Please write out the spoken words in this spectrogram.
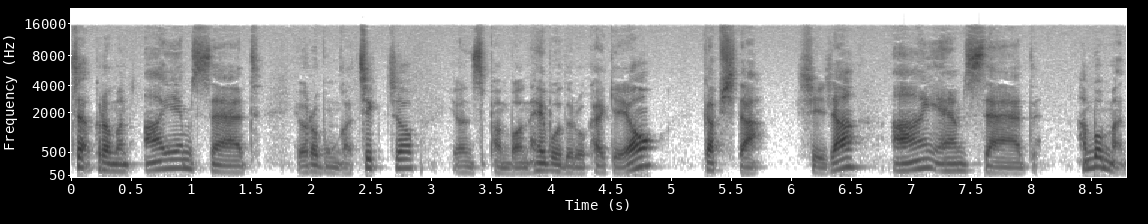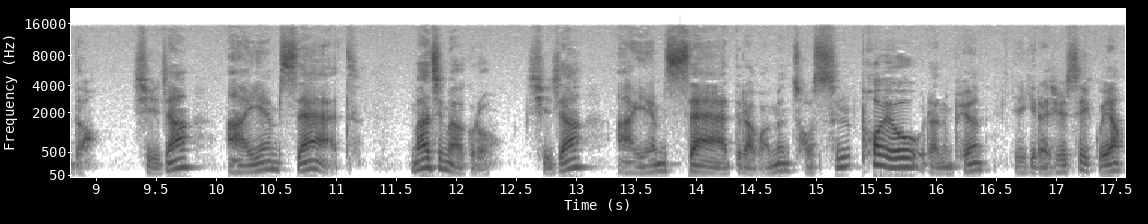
자, 그러면 I am sad. 여러분과 직접 연습 한번 해보도록 할게요. 갑시다. 시작. I am sad. 한 번만 더. 시작. I am sad. 마지막으로 시작. I am sad 라고 하면 저 슬퍼요 라는 표현 얘기를 하실 수 있고요.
